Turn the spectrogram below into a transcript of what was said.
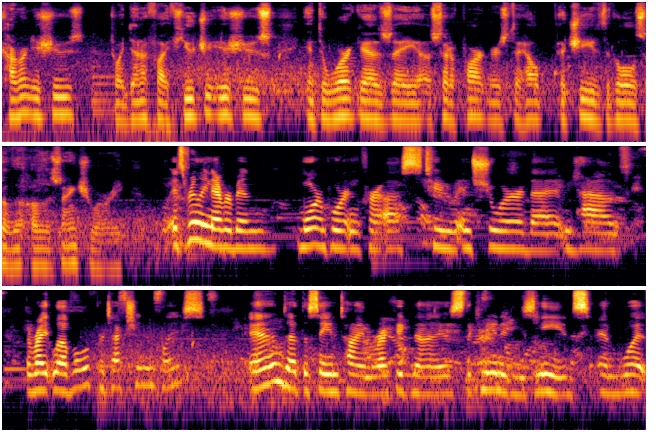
current issues, to identify future issues, and to work as a, a set of partners to help achieve the goals of the, of the sanctuary. It's really never been more important for us to ensure that we have the right level of protection in place and at the same time recognize the community's needs and what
